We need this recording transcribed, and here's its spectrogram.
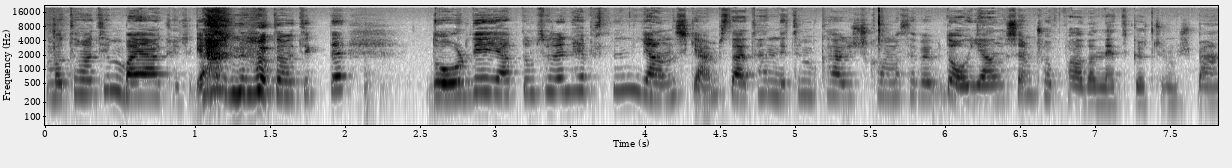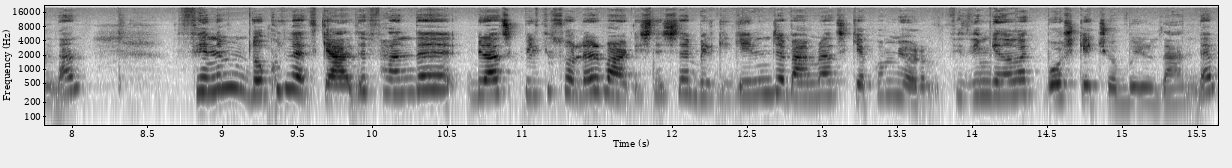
Matematiğim bayağı kötü geldi. Matematikte doğru diye yaptığım soruların hepsinin yanlış gelmiş. Zaten netin bu kadar düşük olma sebebi de o yanlışlarım çok fazla net götürmüş benden. Fenim 9 net geldi. Fende birazcık bilgi soruları vardı. İşin içine bilgi gelince ben birazcık yapamıyorum. Fiziğim genel olarak boş geçiyor bu yüzden de.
